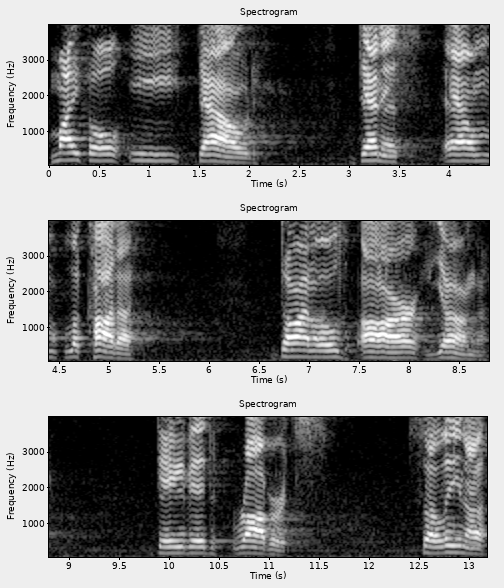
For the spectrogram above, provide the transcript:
Michael E. Dowd, Dennis M. Licata, Donald R. Young, David Roberts, Celena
